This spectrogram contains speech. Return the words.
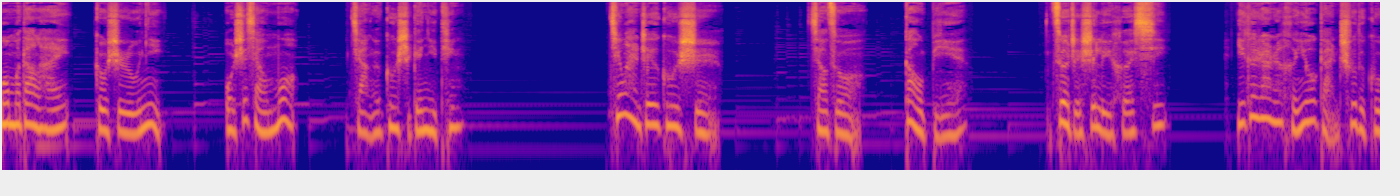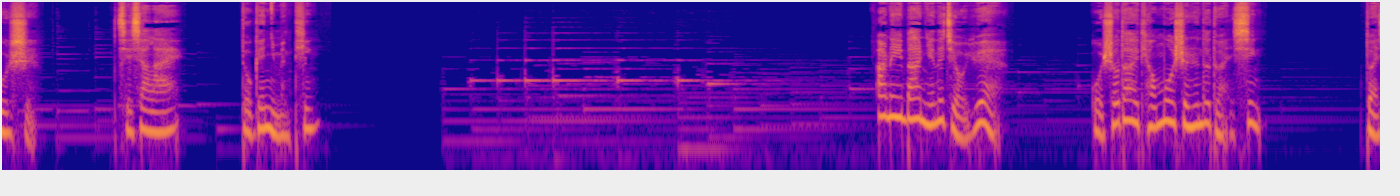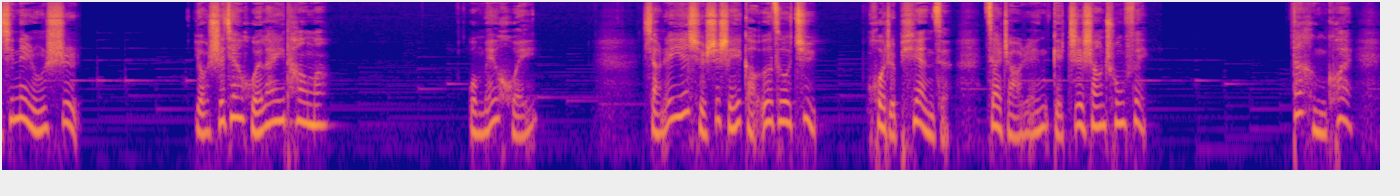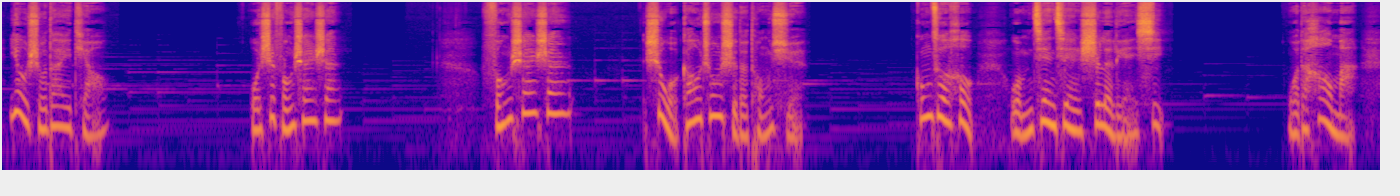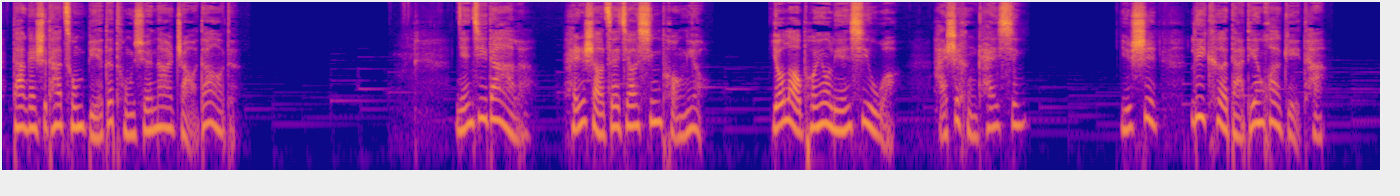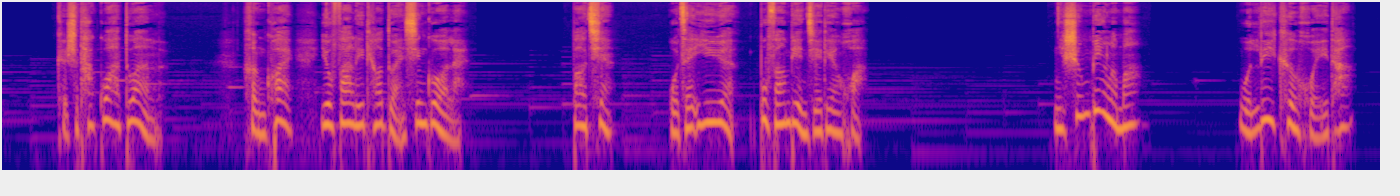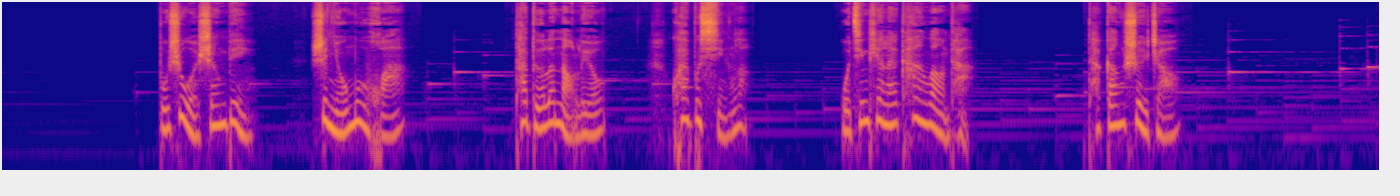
默默到来，故事如你，我是小莫，讲个故事给你听。今晚这个故事叫做《告别》，作者是李和熙，一个让人很有感触的故事。接下来读给你们听。二零一八年的九月，我收到一条陌生人的短信，短信内容是。有时间回来一趟吗？我没回，想着也许是谁搞恶作剧，或者骗子在找人给智商充费。但很快又收到一条：“我是冯珊珊。”冯珊珊是我高中时的同学。工作后，我们渐渐失了联系。我的号码大概是他从别的同学那儿找到的。年纪大了，很少再交新朋友，有老朋友联系我，还是很开心。于是立刻打电话给他，可是他挂断了，很快又发了一条短信过来：“抱歉，我在医院，不方便接电话。”你生病了吗？我立刻回他：“不是我生病，是牛木华，他得了脑瘤。”快不行了，我今天来看望他。他刚睡着，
